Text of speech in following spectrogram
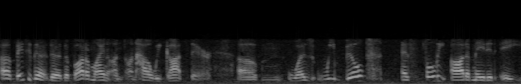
Uh, basically, the, the, the, bottom line on, on how we got there um, was we built as fully automated a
